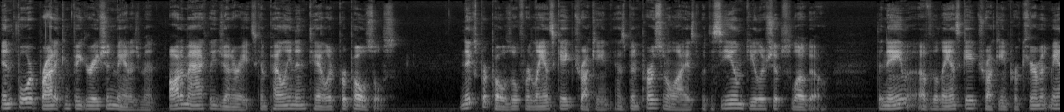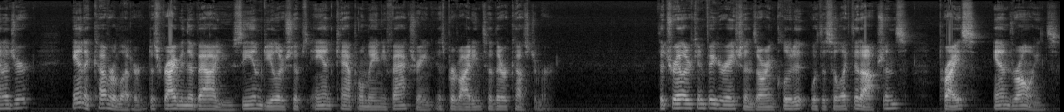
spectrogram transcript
Infor Product Configuration Management automatically generates compelling and tailored proposals Nick's proposal for landscape trucking has been personalized with the CM dealership's logo, the name of the landscape trucking procurement manager, and a cover letter describing the value CM dealerships and capital manufacturing is providing to their customer. The trailer configurations are included with the selected options, price, and drawings.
